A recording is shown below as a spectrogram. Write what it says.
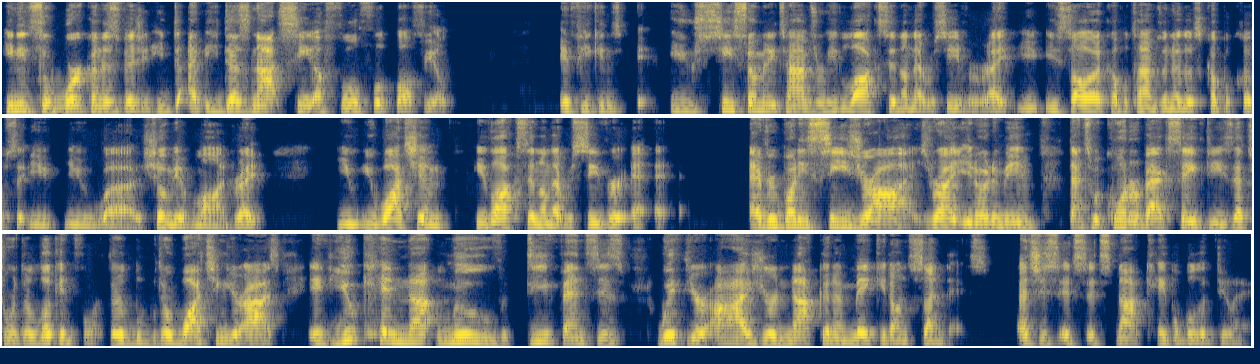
he needs to work on his vision. He he does not see a full football field if he can, you see so many times where he locks in on that receiver, right? You, you saw it a couple times. I know those couple clips that you you uh, showed me of Mond, right? You you watch him, he locks in on that receiver. Everybody sees your eyes, right? You know what I mean? Mm-hmm. That's what quarterback safeties. That's what they're looking for. They're they're watching your eyes. If you cannot move defenses with your eyes, you're not going to make it on Sundays. That's just it's it's not capable of doing it.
